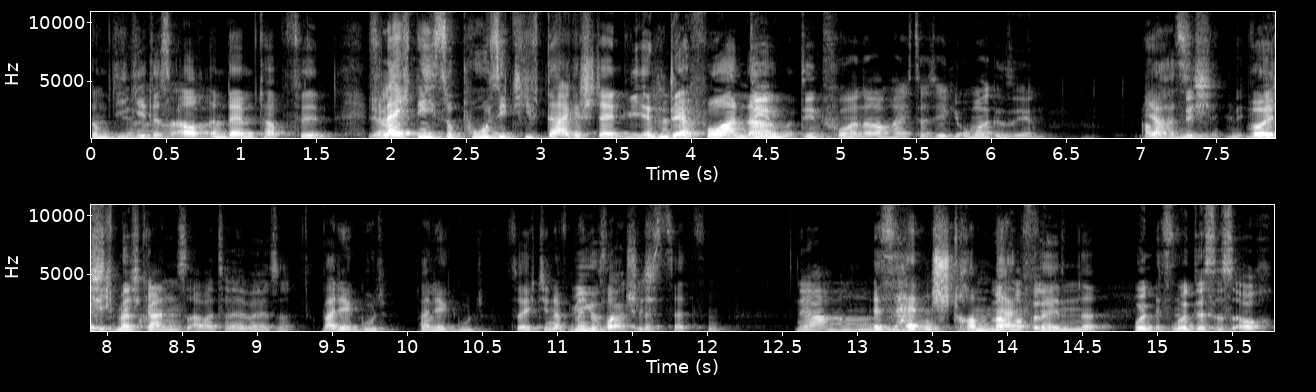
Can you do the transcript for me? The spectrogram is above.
um die geht es Ja. auch in deinem Top-Film. Ja. Vielleicht nicht so positiv dargestellt wie in der Vorname. Den, den Vornamen habe ich tatsächlich auch mal gesehen. Ja, Aber hast nicht, nicht, wollte nicht, ich mal nicht ganz, aber teilweise. War der gut? War Und der gut? Soll ich den auf meine gesagt, Watchlist ich- setzen? Ja. Es ist halt ein Stromberg-Film, ne? Und, Es- und es ist auch,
